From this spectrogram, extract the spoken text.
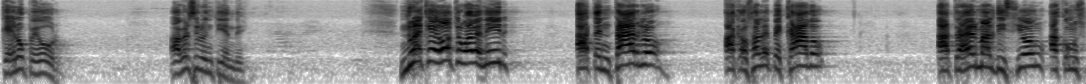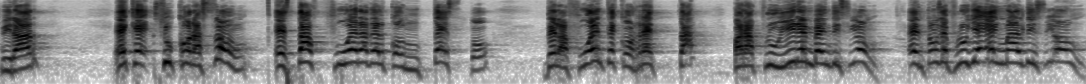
que es lo peor. A ver si lo entiende. No es que otro va a venir a tentarlo, a causarle pecado, a traer maldición, a conspirar. Es que su corazón está fuera del contexto de la fuente correcta para fluir en bendición. Entonces fluye en maldición.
